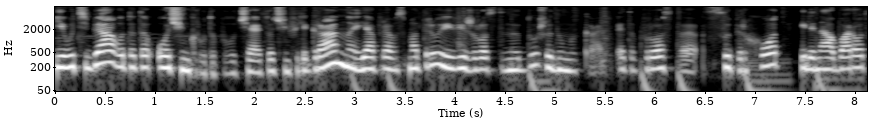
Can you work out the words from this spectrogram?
И у тебя вот это очень круто получается, очень филигранно. Я прям смотрю и вижу родственную душу и думаю, кайф, это просто супер ход. Или наоборот,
